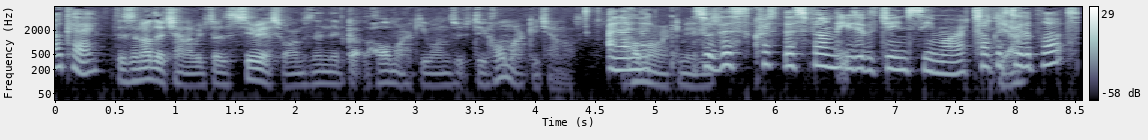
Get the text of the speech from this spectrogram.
okay. There's another channel which does serious ones, and then they've got the Hallmarky ones which do Hallmarky channels. And then Hallmark the, movies. so this Chris, this film that you did with Jane Seymour, talk us Yeah. through the plot.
